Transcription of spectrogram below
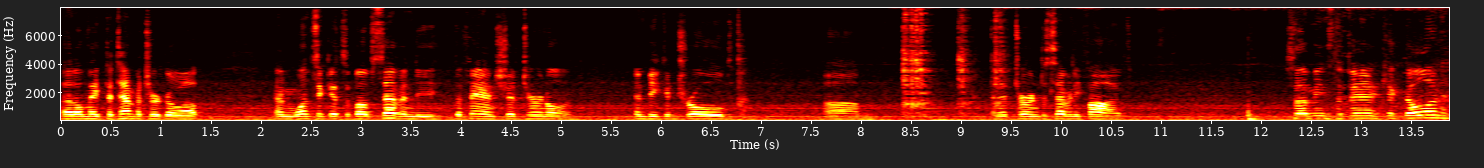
that'll make the temperature go up. And once it gets above 70, the fan should turn on and be controlled. Um, and it turned to 75. So that means the fan kicked on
